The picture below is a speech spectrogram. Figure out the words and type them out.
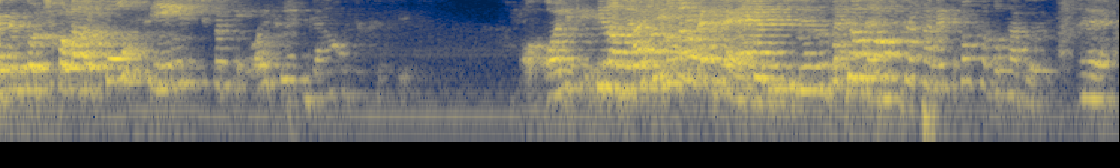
a pessoa te coloca consciente, tipo assim, olha que legal isso que você fez. Olha que. Não, a gente não É, a percebe. gente mesmo Porque os percebe. nossos pensamentos são sabotadores. É.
